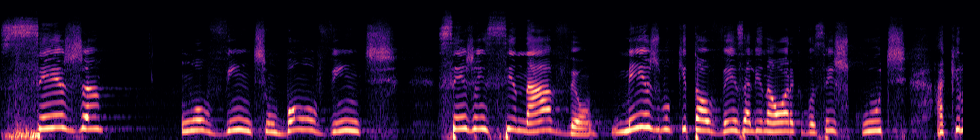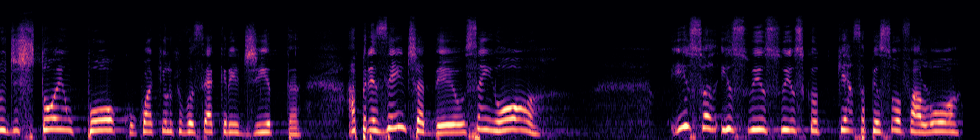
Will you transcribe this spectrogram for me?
Seja um ouvinte, um bom ouvinte seja ensinável, mesmo que talvez ali na hora que você escute, aquilo destoie um pouco com aquilo que você acredita. Apresente a Deus, Senhor, isso, isso, isso, isso que, eu, que essa pessoa falou,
